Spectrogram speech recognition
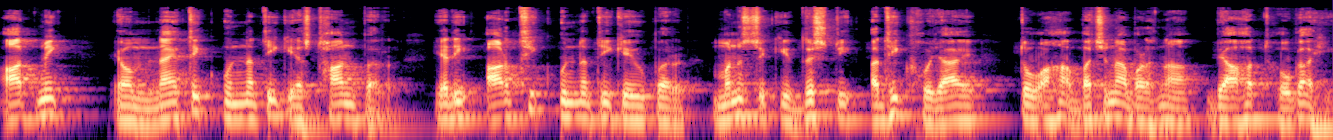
आत्मिक एवं नैतिक उन्नति के स्थान पर यदि आर्थिक उन्नति के ऊपर मनुष्य की दृष्टि अधिक हो जाए तो वहाँ बचना बढ़ना व्याहत होगा ही।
